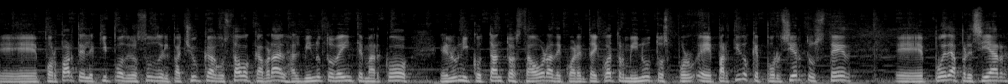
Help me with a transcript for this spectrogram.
Eh, por parte del equipo de los Tuzos del Pachuca, Gustavo Cabral al minuto 20 marcó el único tanto hasta ahora de 44 minutos. Eh, partido que, por cierto, usted eh, puede apreciar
